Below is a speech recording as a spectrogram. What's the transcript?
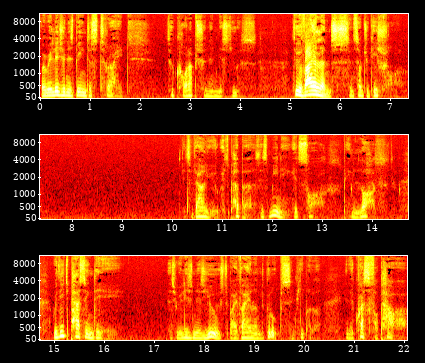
Where religion is being destroyed through corruption and misuse, through violence and subjugation. Its value, its purpose, its meaning, its source lost with each passing day as religion is used by violent groups and people in the quest for power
